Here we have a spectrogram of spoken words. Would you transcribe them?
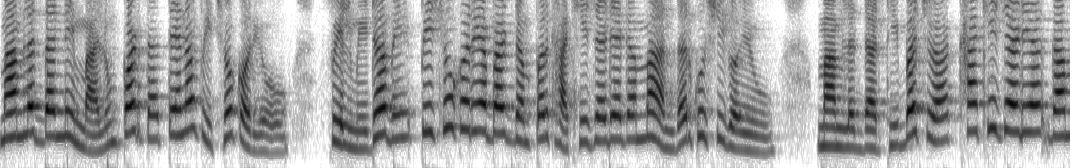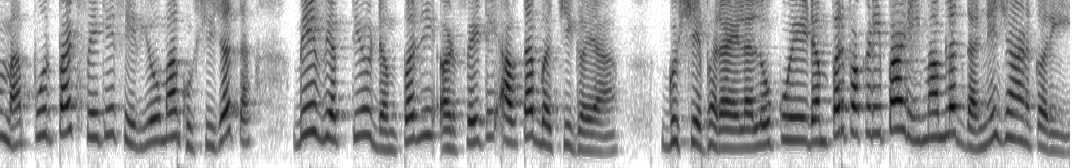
મામલતદારને માલુમ પડતા તેનો પીછો કર્યો. ફિલ્મી ઢબે પીછો કર્યા બાદ ડમ્પર ખાખી જાડ્યા ગામમાં અંદર ઘૂસી ગયું. મામલતદારથી બચવા ખાખી જાડિયા ગામમાં પૂરપાટ ફેંકે શેરીઓમાં ઘૂસી જતા બે વ્યક્તિઓ ડમ્પરની અડફેટે આવતા બચી ગયા. ગુસ્સે ભરાયેલા લોકોએ ડમ્પર પકડી પાડી મામલતદારને જાણ કરી.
